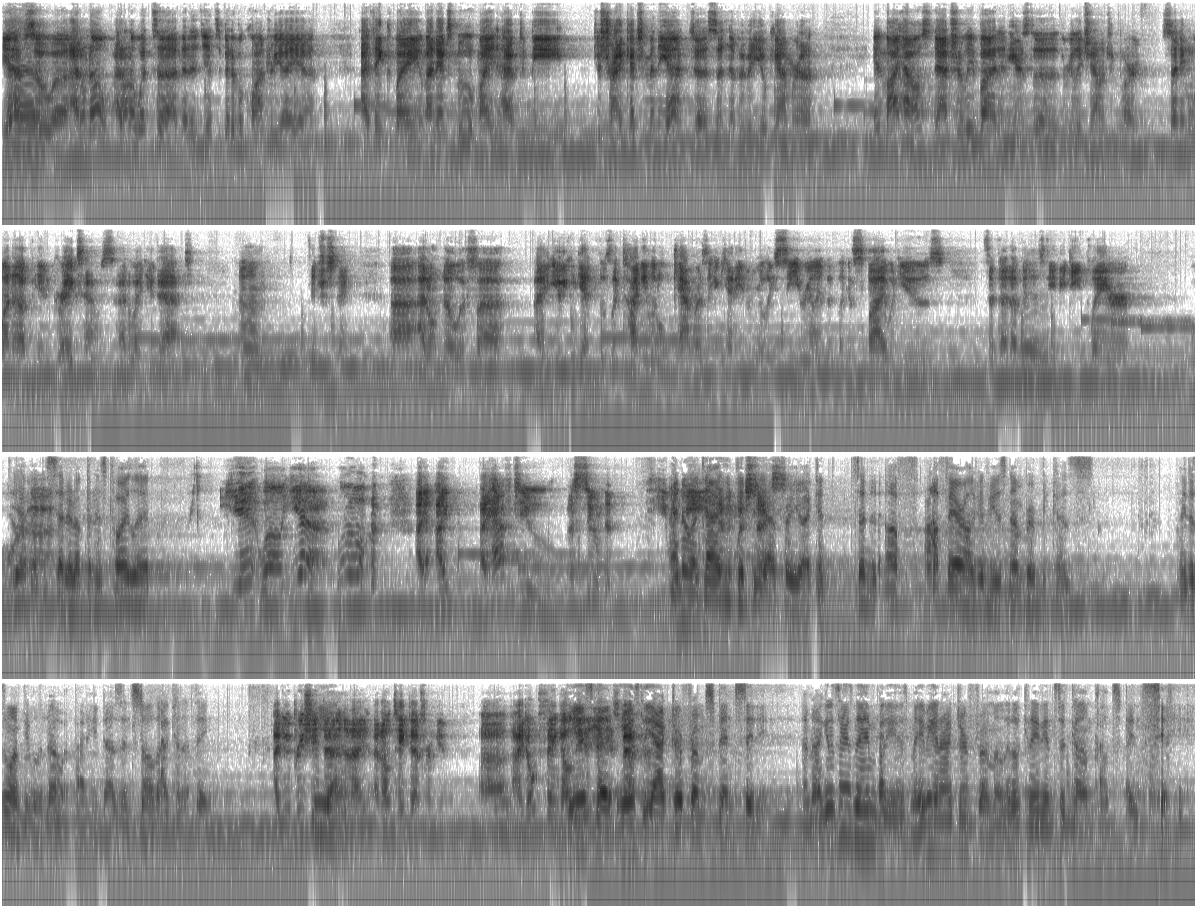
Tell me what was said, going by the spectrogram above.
Yeah, so uh, I don't know. I don't know what uh, I'm gonna. Yeah, it's a bit of a quandary. I uh, I think my my next move might have to be just trying to catch him in the act, uh, setting up a video camera in my house naturally. But and here's the the really challenging part: setting one up in Greg's house. How do I do that? Um, interesting. Uh, I don't know if uh, I, you, know, you can get those like tiny little cameras that you can't even really see, really, that like a spy would use. Set that up in his DVD player. Or, Yeah, maybe uh, set it up in his toilet. yeah, well, yeah. Well, I, I, I have to assume that he would I know be a guy who could do sex. that for you. I could send it off off air. I'll give you his number because he doesn't want people to know it, but he does install that kind of thing. I do appreciate Yeah. that, and I and I'll take that from you. Uh, I don't think I'll He need is the he is the actor from Spin City. I'm not gonna say his name, but he is maybe an actor from a little Canadian sitcom called Spin City.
